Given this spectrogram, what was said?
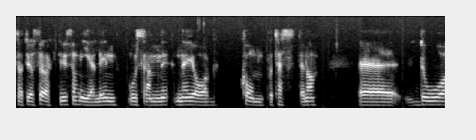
så att jag sökte ju som Elin och sen när jag kom på testerna då,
